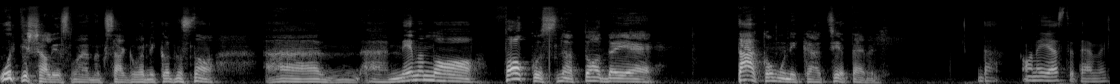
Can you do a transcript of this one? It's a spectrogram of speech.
utišali smo jednog sagovornika, odnosno a, a, nemamo fokus na to da je ta komunikacija temelj. Da. Ona jeste temelj.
